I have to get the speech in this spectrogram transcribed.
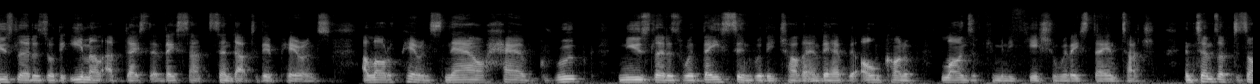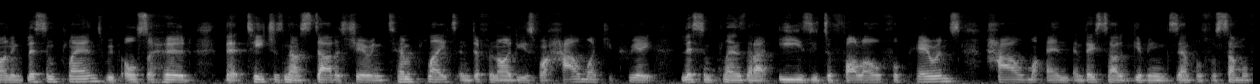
newsletters or the email updates that they send out to their parents. A lot of parents now have group newsletters where they send with each other and they have their own kind of lines of communication where they stay in touch. In terms of designing lesson plans, we've also heard that teachers now started sharing templates and different ideas for how much you create lesson plans that are easy to follow for parents. How and, and they started giving examples for some of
